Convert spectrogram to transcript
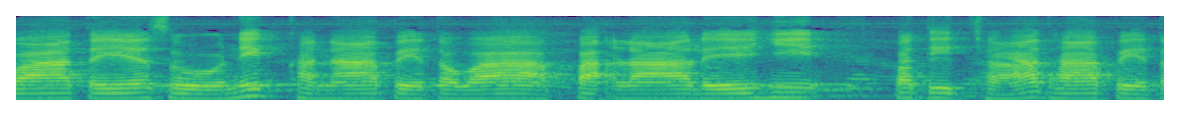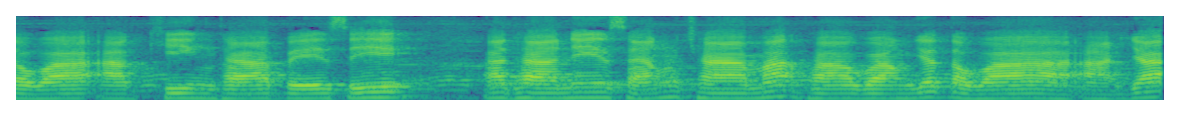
วาเตสุนิคขณาเปตวาปะลาเลหิปฏิจฉาทาเปตวาอักคิงทาเปสิอาธาเนสังชามะภาวังยตวาอายะ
